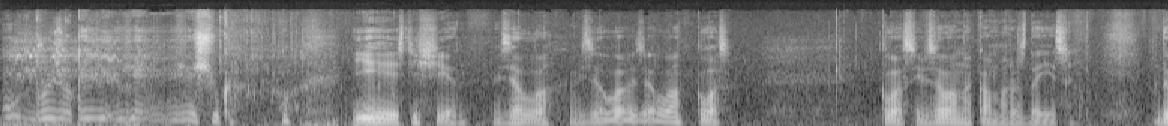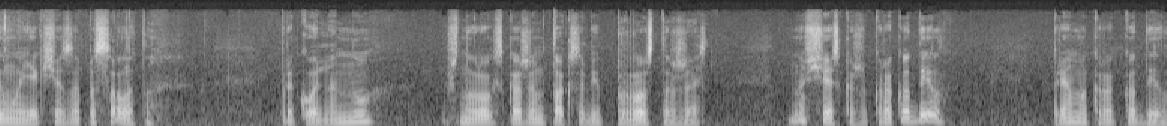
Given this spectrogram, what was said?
Друзяка, є, є, є щука. О, Єсть іще. Взяла, взяла, взяла. Клас. Клас, і взяла на камеру, здається. Думаю, якщо записала, то прикольно. Ну, шнурок, скажімо так, собі просто жесть. Ну, ще скажу, крокодил. Прямо крокодил.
